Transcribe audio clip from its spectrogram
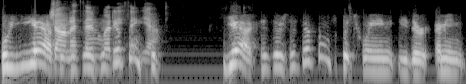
Well, yeah. Jonathon, what do you think? Yeah, because there's a difference between either. I mean,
